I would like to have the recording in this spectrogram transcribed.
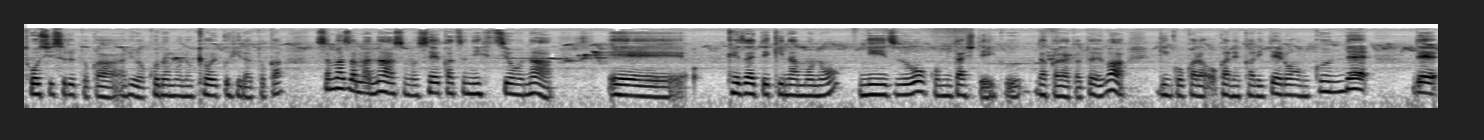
投資するとかあるいは子どもの教育費だとかさまざまなその生活に必要な、えー経済的なものニーズをこう満たしていくだから例えば銀行からお金借りてローン組んでで、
